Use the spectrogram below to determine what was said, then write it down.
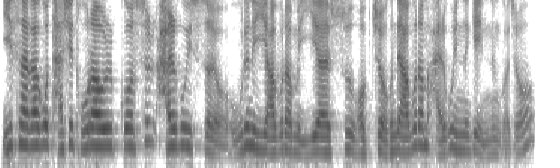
이삭하고 다시 돌아올 것을 알고 있어요. 우리는 이 아브라함을 이해할 수 없죠. 근데 아브라함은 알고 있는 게 있는 거죠.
